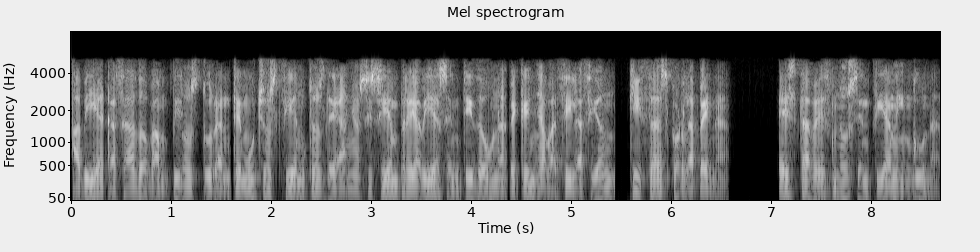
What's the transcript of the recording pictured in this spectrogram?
Había cazado vampiros durante muchos cientos de años y siempre había sentido una pequeña vacilación, quizás por la pena. Esta vez no sentía ninguna.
